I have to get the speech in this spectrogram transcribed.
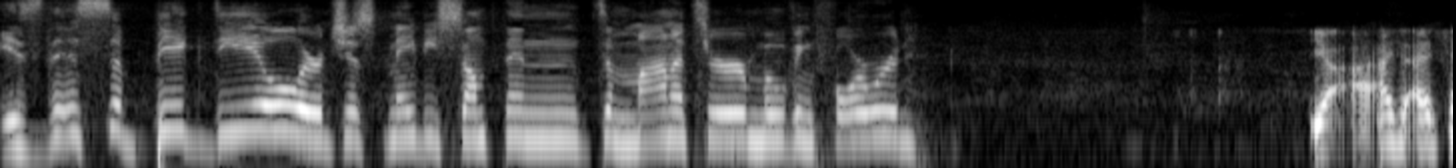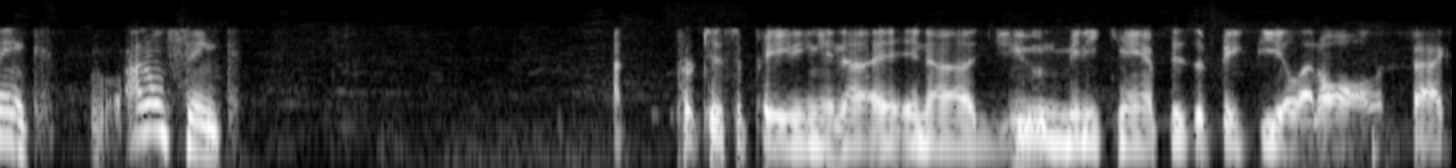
Is this a big deal or just maybe something to monitor moving forward? Yeah, I, I think I don't think participating in a in a June mini camp is a big deal at all. In fact,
